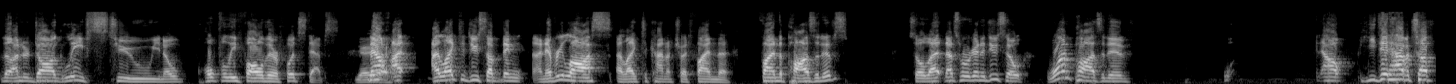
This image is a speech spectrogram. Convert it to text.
the underdog Leafs to you know hopefully follow their footsteps. Yeah, now yeah. I I like to do something on every loss. I like to kind of try to find the find the positives. So that, that's what we're gonna do. So one positive. Now he did have a tough.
